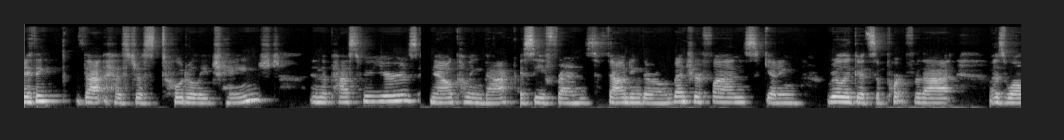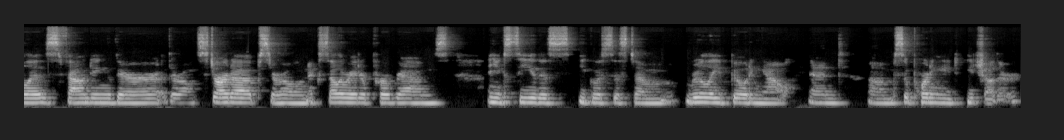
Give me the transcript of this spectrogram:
I think that has just totally changed in the past few years. Now coming back, I see friends founding their own venture funds, getting really good support for that, as well as founding their their own startups, their own accelerator programs. And you see this ecosystem really building out and um, supporting each other.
